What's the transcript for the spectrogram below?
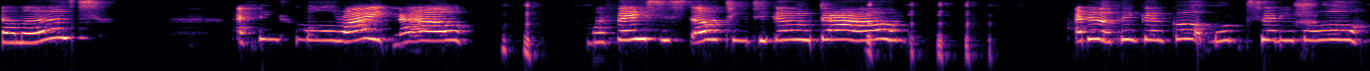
"Fellas, I think I'm all right now. My face is starting to go down. I don't think I've got mumps anymore.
